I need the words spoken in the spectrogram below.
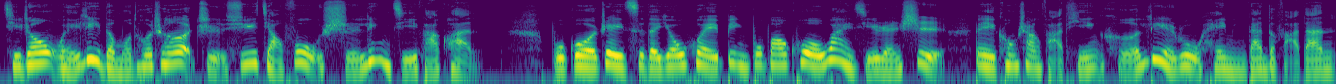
其中违例的摩托车只需缴付时令级罚款。不过，这一次的优惠并不包括外籍人士被控上法庭和列入黑名单的罚单。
